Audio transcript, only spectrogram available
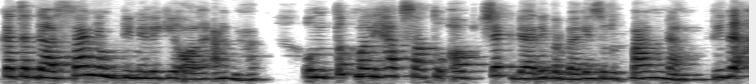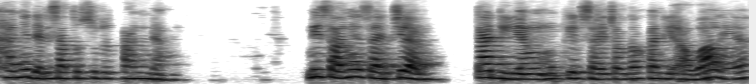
kecerdasan yang dimiliki oleh anak untuk melihat satu objek dari berbagai sudut pandang, tidak hanya dari satu sudut pandang. Misalnya saja, tadi yang mungkin saya contohkan di awal ya,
